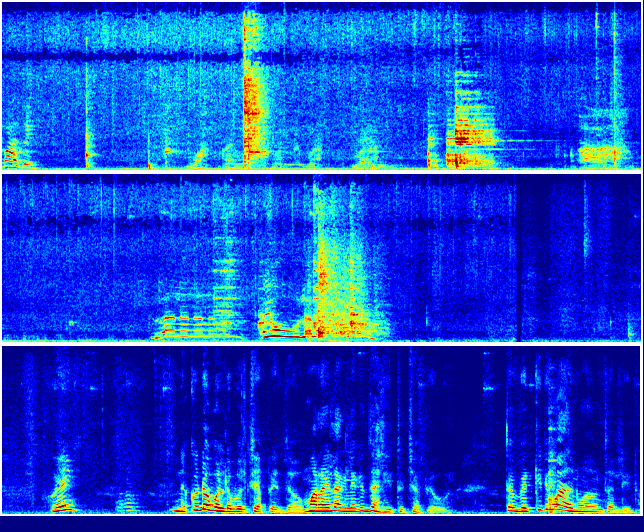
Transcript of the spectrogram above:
भाजेल वा काय बरं, बरं. आ. ला ला ला ला. अयो ला ला ला. होय नको डबल डबल चपेत जाऊ मरायला लागल्या की झाली तू चपेहून तब्येत किती वाळून वाळून चालली तू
